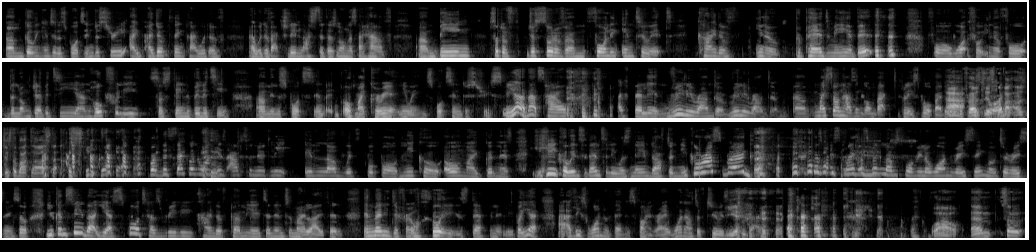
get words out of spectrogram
um, going into the sports industry I, I don't think i would have i would have actually lasted as long as i have. Um, being sort of just sort of um, falling into it kind of you know prepared me a bit for what for you know for the longevity and hopefully sustainability um in the sports in, of my career anyway in sports industry. So yeah that's how i fell in. Really random really random. Um my son hasn't gone back to play sport by the way Ah, the I was first just one. about I was just about to ask that question. but the second one is absolutely in love with football. Nico, oh my goodness. He coincidentally was named after Nico Rosberg because my, my husband loves Formula One racing, motor racing. So you can see that, yes, sports has really kind of permeated into my life in, in many different ways, definitely. But yeah, at least one of them is fine, right? One out of two is yeah. too bad. wow. Um. So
